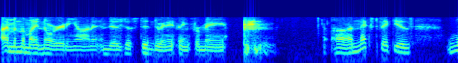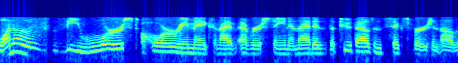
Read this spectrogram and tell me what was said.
I'm in the minority on it, and it just didn't do anything for me. uh, next pick is one of the worst horror remakes and I've ever seen, and that is the 2006 version of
